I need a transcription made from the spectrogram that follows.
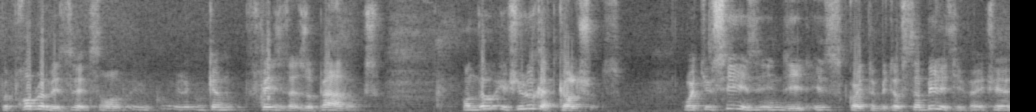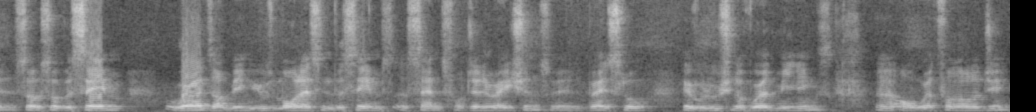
The problem is this, or we can phrase it as a paradox Although if you look at cultures, what you see is indeed is quite a bit of stability. So, so the same words are being used more or less in the same sense for generations, very slow evolution of word meanings uh, or word phonology.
